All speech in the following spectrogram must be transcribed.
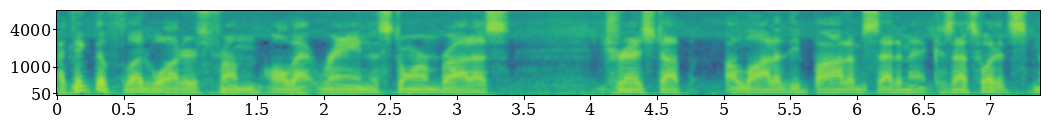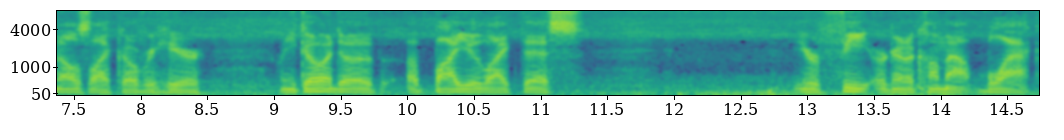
I think the floodwaters from all that rain the storm brought us dredged up a lot of the bottom sediment because that's what it smells like over here. When you go into a, a bayou like this, your feet are going to come out black.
